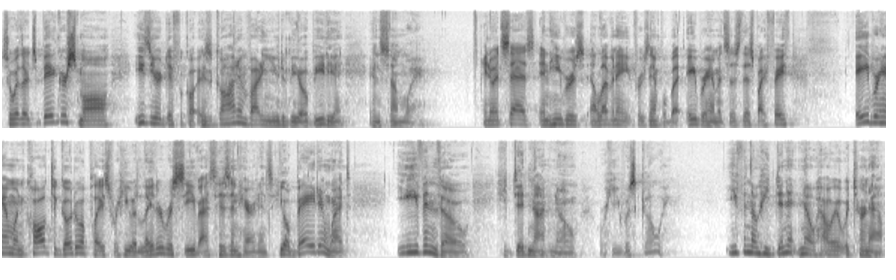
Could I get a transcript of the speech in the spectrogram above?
So whether it's big or small, easy or difficult, is God inviting you to be obedient in some way. You know, it says in Hebrews 11:8, for example, but Abraham, it says this, by faith, Abraham, when called to go to a place where he would later receive as his inheritance, he obeyed and went, even though he did not know where he was going even though he didn't know how it would turn out.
